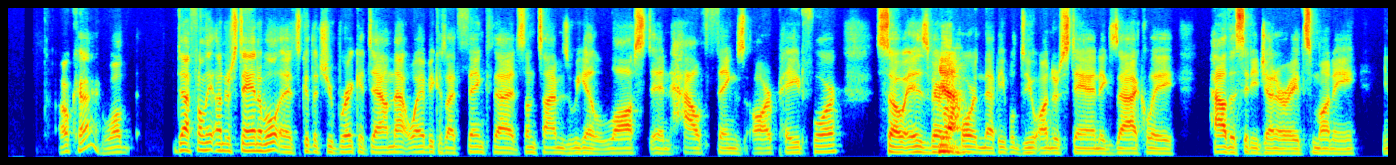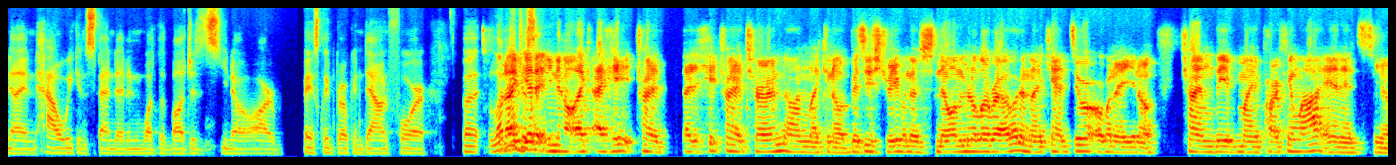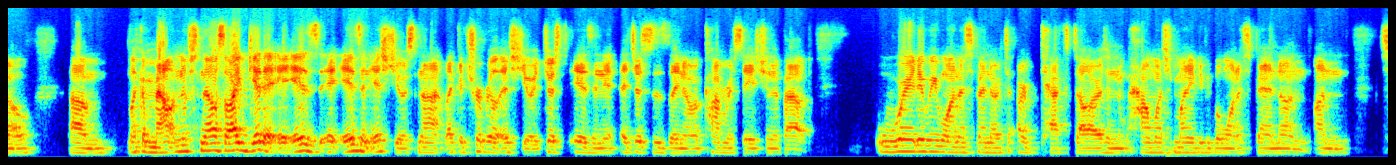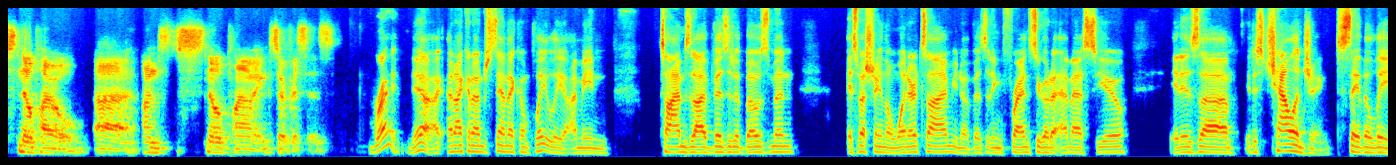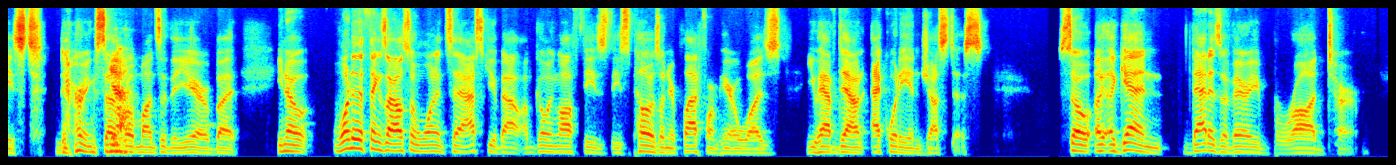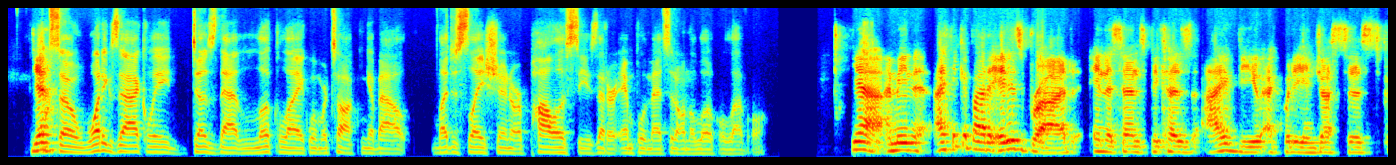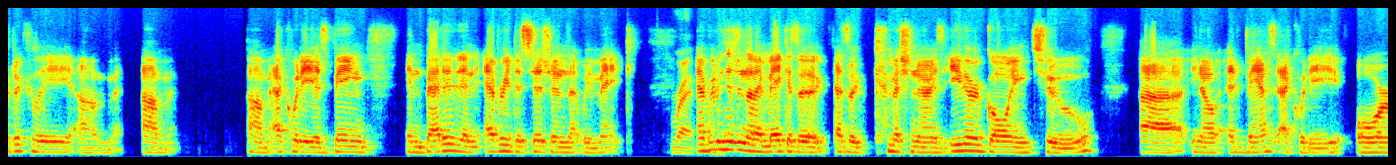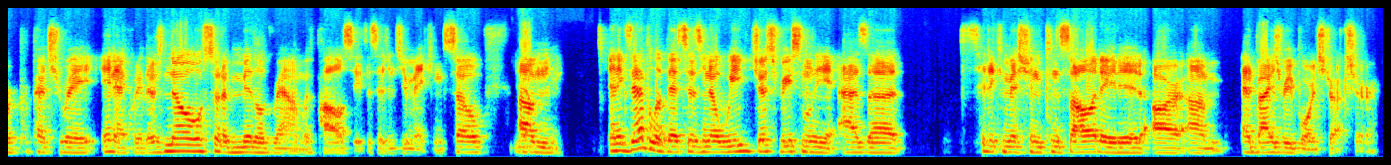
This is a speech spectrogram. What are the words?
Okay, well, definitely understandable. It's good that you break it down that way because I think that sometimes we get lost in how things are paid for. So it is very yeah. important that people do understand exactly how the city generates money, you know, and how we can spend it and what the budgets, you know, are basically broken down for. But let but me I just... get it, you know, like I hate trying to I hate trying to turn on like, you know, a busy street when there's snow in the middle of the road and I can't do it, or when I, you know, try and leave my parking lot and it's, you know, um, like a mountain of snow. So I get it. It is it is an issue. It's not like a trivial issue. It just is, and it, it just is you know a conversation about where do we want to spend our, our tax dollars and how much money do people want to spend on on snowplow uh, on snow plowing services. Right. Yeah, and I can understand that completely. I mean, times that I've visited Bozeman, especially in the wintertime, you know, visiting friends who go to MSU, it is uh it is challenging to say the least during several yeah. months of the year. But you know, one of the things I also wanted to ask you about, I'm going off these these pillars on your platform here, was you have down equity and justice. So again, that is a very broad term. Yeah. And so, what exactly does that look like when we're talking about legislation or policies that are implemented on the local level? Yeah, I mean, I think about it, it is broad in a sense because I view equity and justice, particularly um, um, um, equity, as being embedded in every decision that we make. Right. Every decision that I make as a as a commissioner is either going to uh, you know, advance equity or perpetuate inequity. There's no sort of middle ground with policy decisions you're making. So, yeah. um, an example of this is, you know, we just recently, as a city commission, consolidated our um, advisory board structure.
